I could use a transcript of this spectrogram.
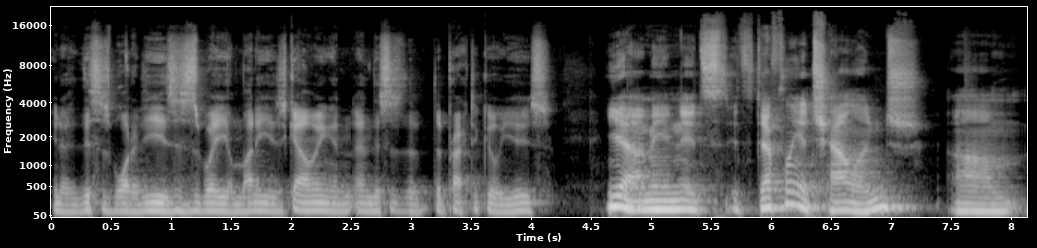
you know, this is what it is, this is where your money is going, and, and this is the, the practical use. Yeah, I mean it's it's definitely a challenge um,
